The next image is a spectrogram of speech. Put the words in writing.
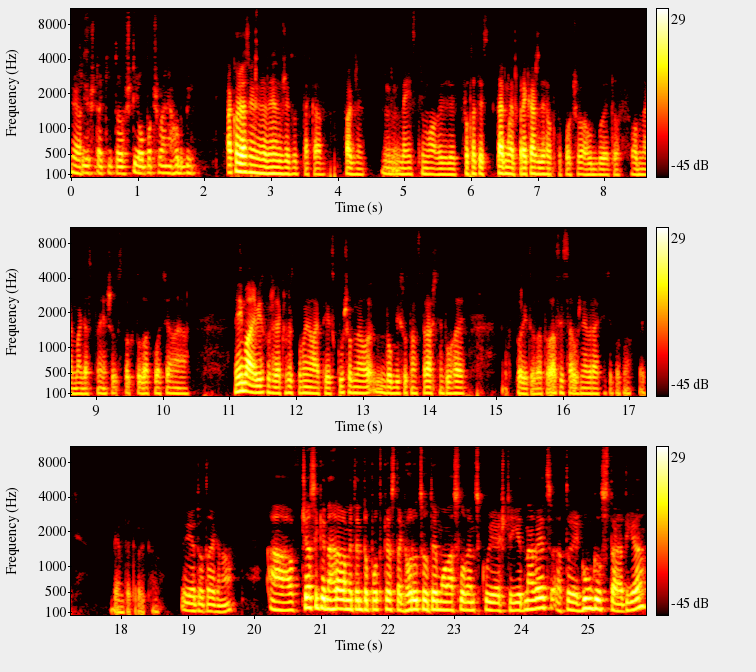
tiež takýto štýl počúvania hudby. Akože ja si myslím, že dnes už je to taká fakt, že mainstreamová vec, že v podstate takmer pre každého, kto počúva hudbu, je to vhodné mať aspoň niečo z tohto zaplatené a minimálne vyskúšať, ako si spomínal, aj tie skúšobné doby sú tam strašne dlhé, stojí to za to, asi sa už nevrátite potom späť k MP3. Je to tak, no. A v čase, keď nahrávame tento podcast, tak horúcou témou na Slovensku je ešte jedna vec a to je Google Stadia.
